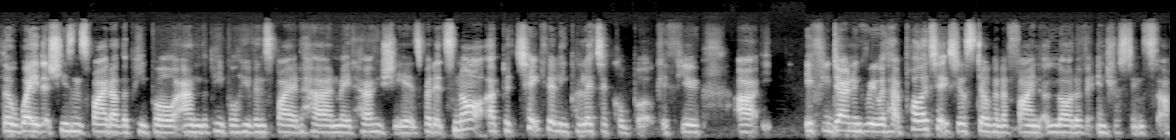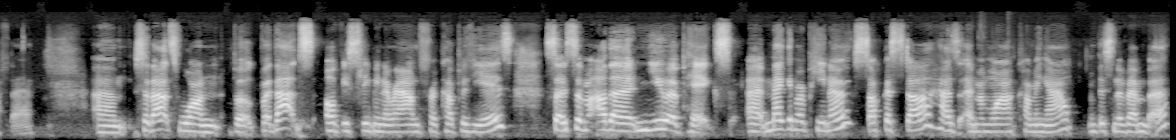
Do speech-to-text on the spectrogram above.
the way that she's inspired other people and the people who've inspired her and made her who she is. But it's not a particularly political book. If you are if you don't agree with her politics, you're still going to find a lot of interesting stuff there. Um, so that's one book, but that's obviously been around for a couple of years. So some other newer picks. Uh, Megan Rapinoe, soccer star, has a memoir coming out this November.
